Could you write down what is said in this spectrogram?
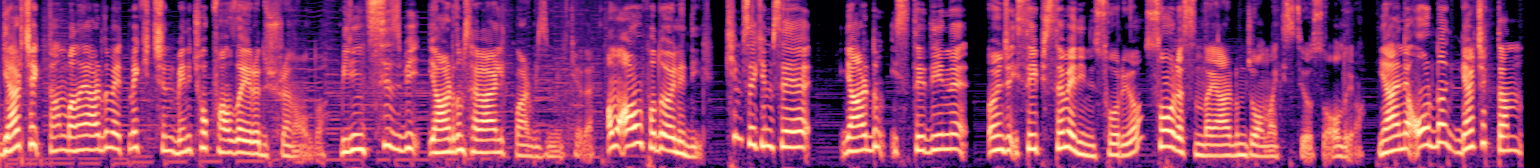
Gerçekten bana yardım etmek için beni çok fazla yere düşüren oldu. Bilinçsiz bir yardımseverlik var bizim ülkede. Ama Avrupa'da öyle değil. Kimse kimseye yardım istediğini önce isteyip istemediğini soruyor. Sonrasında yardımcı olmak istiyorsa oluyor. Yani orada gerçekten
